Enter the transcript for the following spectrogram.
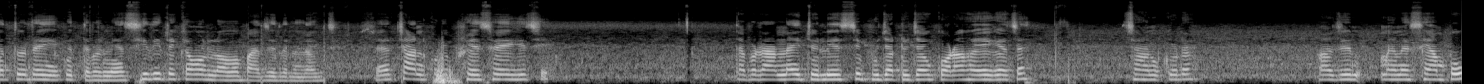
অতটা ইয়ে করতে পারিনি, আর সিঁড়িটা কেমন লম্বা, বাজে ধরে লাগছে। চান করে ফ্রেশ হয়ে গেছি। তারপর রান্নায় চলে এসেছি, পূজা টুজাও করা হয়ে গেছে। চান করে আজ মানে শ্যাম্পুও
